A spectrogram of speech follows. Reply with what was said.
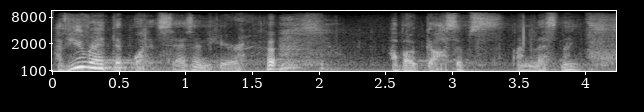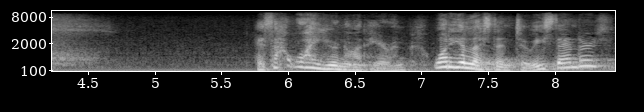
Have you read what it says in here about gossips and listening? Is that why you're not hearing? What are you listening to? EastEnders?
